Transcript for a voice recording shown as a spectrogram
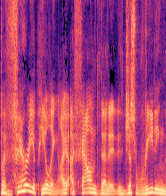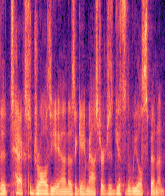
but very appealing. I, I found that it, just reading the text draws you in as a game master. It just gets the wheels spinning.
